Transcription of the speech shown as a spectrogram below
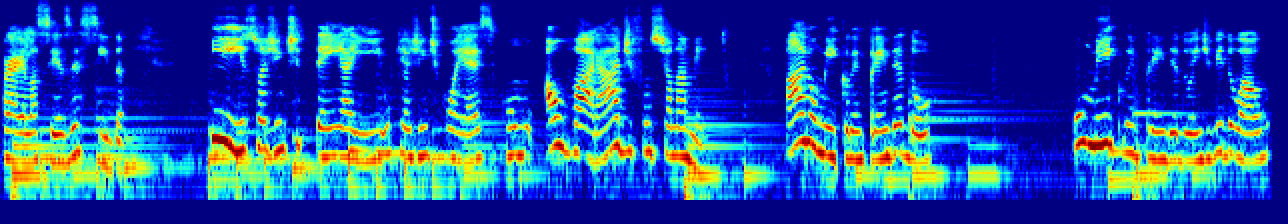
para ela ser exercida. E isso a gente tem aí o que a gente conhece como alvará de funcionamento. Para o microempreendedor, o microempreendedor individual,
